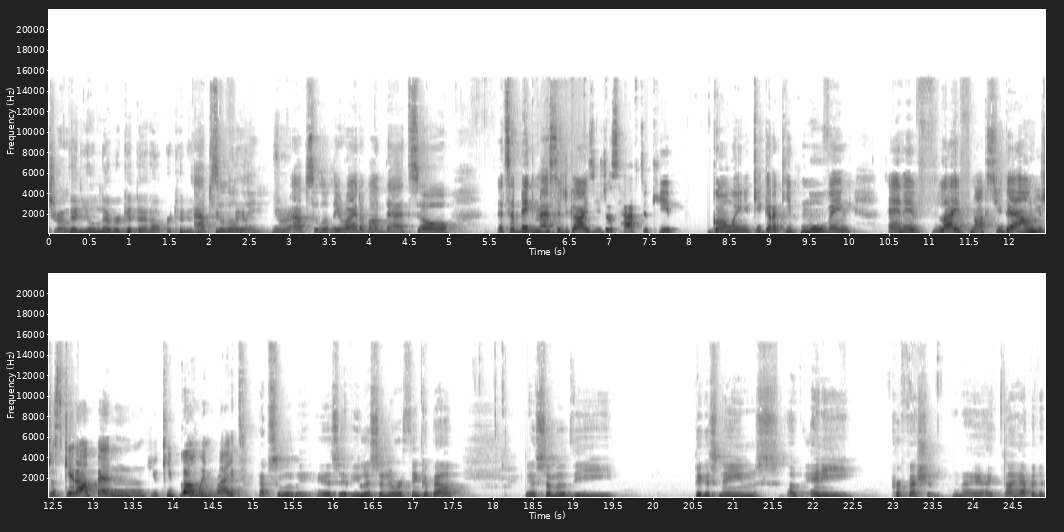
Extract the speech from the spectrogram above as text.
true. then you'll never get that opportunity to fail. Absolutely. You're So- absolutely right about that. So it's a big message, guys. You just have to keep going. You gotta keep moving. And if life knocks you down, you just get up and you keep going, right? Absolutely. Is if you listen or think about, you know, some of the biggest names of any profession, and I, I, I happen to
